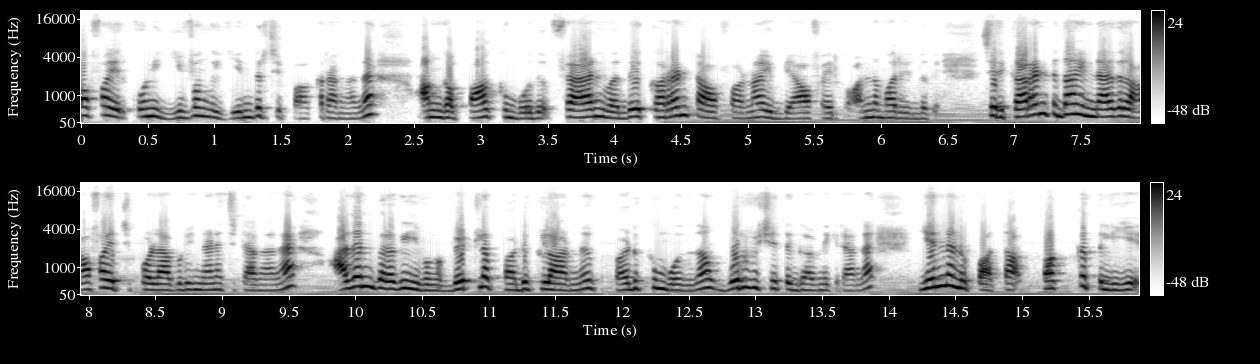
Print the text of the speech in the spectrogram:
ஆஃப் ஆயிருக்கும்னு இவங்க எந்திரிச்சு பார்க்குறாங்கங்க அங்கே பார்க்கும்போது ஃபேன் வந்து கரண்ட் ஆஃப் ஆனால் இப்படி ஆஃப் ஆயிருக்கும். அந்த மாதிரி இருந்தது. சரி கரண்ட் தான் இந்நேரத்தில் ஆஃப் ஆயிடுச்சு போல அப்படின்னு நினைச்சிட்டாங்கங்க. அதன் பிறகு இவங்க பெட்டில் படுக்கலான்னு படுக்கும்போது தான் ஒரு விஷயத்தை கவனிக்கிறாங்க. என்னன்னு பார்த்தா பக்கத்துலேயே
